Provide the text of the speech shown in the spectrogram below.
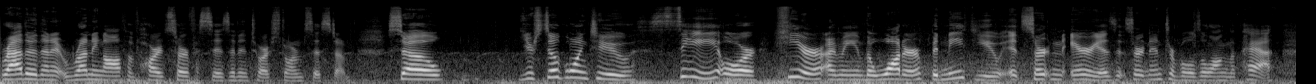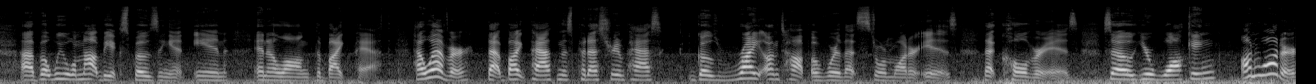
rather than it running off of hard surfaces and into our storm system. So you're still going to see or hear, I mean, the water beneath you at certain areas, at certain intervals along the path, uh, but we will not be exposing it in and along the bike path. However, that bike path and this pedestrian path goes right on top of where that stormwater is, that culvert is. So you're walking on water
